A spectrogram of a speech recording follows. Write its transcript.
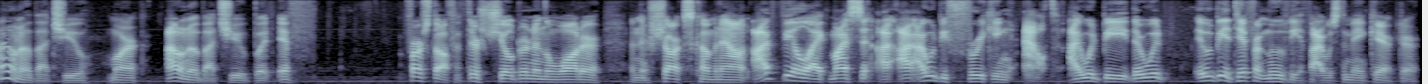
I don't know about you, Mark. I don't know about you, but if first off, if there's children in the water and there's sharks coming out, I feel like my I, I would be freaking out. I would be there would it would be a different movie if I was the main character.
